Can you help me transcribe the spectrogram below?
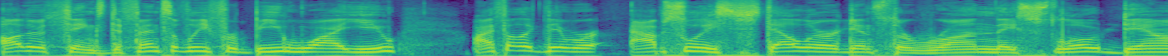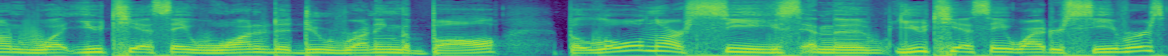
Other things defensively for BYU. I felt like they were absolutely stellar against the run. They slowed down what UTSA wanted to do running the ball. But Lowell Narcisse and the UTSA wide receivers,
